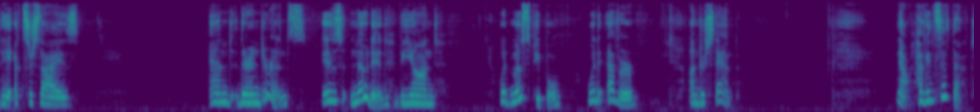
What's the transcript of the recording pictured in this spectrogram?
they exercise, and their endurance is noted beyond what most people would ever understand. Now, having said that,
